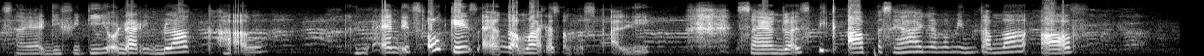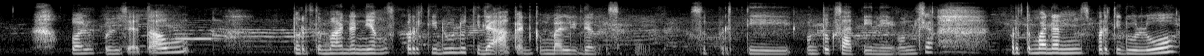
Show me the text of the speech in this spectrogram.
Saya di video dari belakang. And it's okay saya nggak marah sama sekali. Saya nggak speak up saya hanya meminta maaf. Walaupun saya tahu pertemanan yang seperti dulu tidak akan kembali dengan se seperti untuk saat ini. Maksudnya pertemanan seperti dulu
